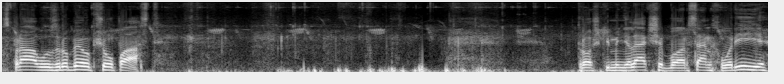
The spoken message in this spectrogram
справу зробив, пішов пасти. Трошки мені легше, бо Арсен хворіє,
